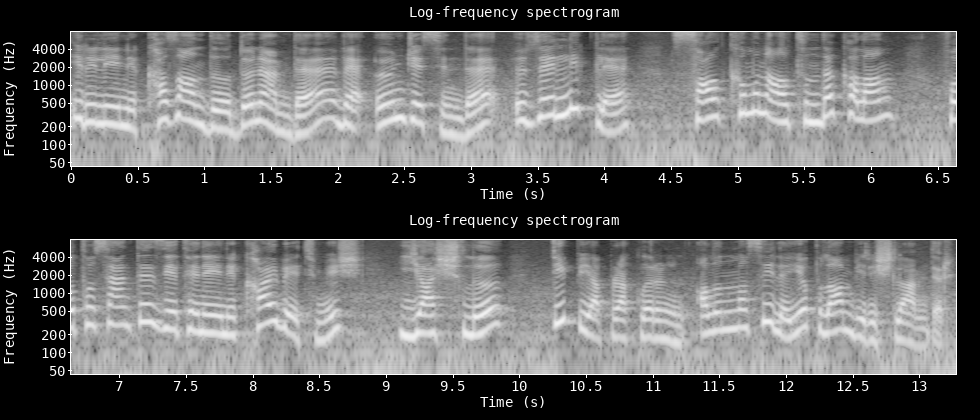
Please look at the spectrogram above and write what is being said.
iriliğini kazandığı dönemde ve öncesinde özellikle salkımın altında kalan fotosentez yeteneğini kaybetmiş yaşlı dip yapraklarının alınmasıyla yapılan bir işlemdir.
